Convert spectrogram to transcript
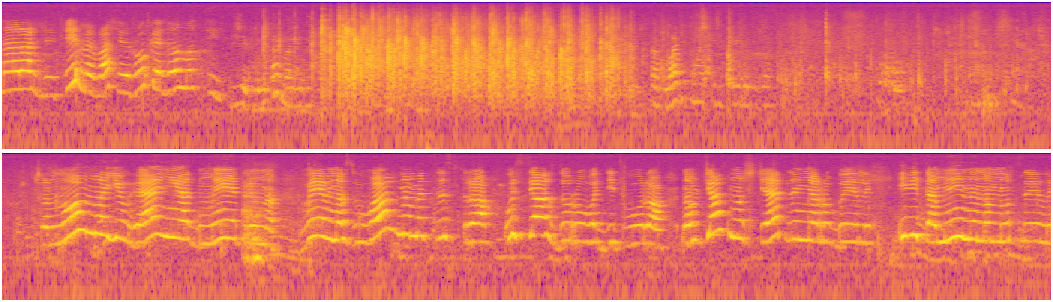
не раз в житті ми ваші руки золоті. Біжи, привітай Марину. Так, Владик Машки, прийде, будь ласка. Шановна Євгенія Дмитрівна, ви в нас уважна медсестра, уся дітвора. Нам вчасно щеплення робили і вітаміни нам носили.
